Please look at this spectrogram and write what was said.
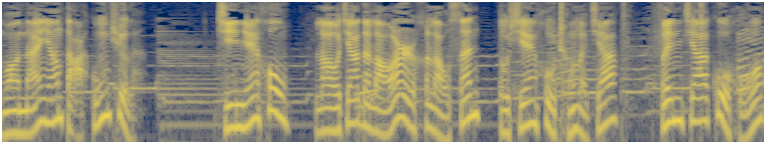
往南阳打工去了。几年后，老家的老二和老三都先后成了家。分家过活，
